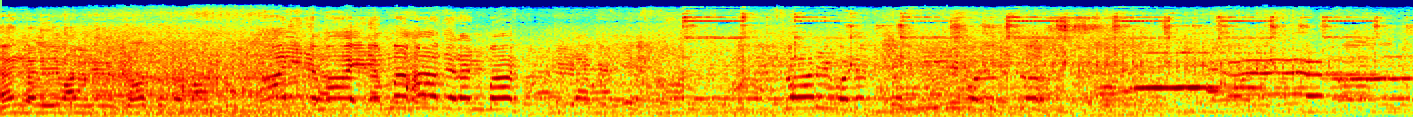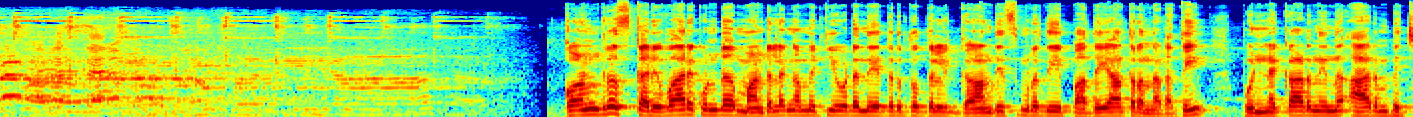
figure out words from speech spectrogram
ഞങ്ങൾ ഈ മണ്ണിൽ ശാശ്വതമാക്കും. ആയിരം ആയിരം മഹാധരന്മാർ ചോറ് കൊടുത്തു നീര് കൊടുത്തു കോൺഗ്രസ് കരുവാരക്കുണ്ട് മണ്ഡലം കമ്മിറ്റിയുടെ നേതൃത്വത്തിൽ ഗാന്ധി സ്മൃതി പദയാത്ര നടത്തി. പുന്നക്കാട് നിന്ന് ആരംഭിച്ച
